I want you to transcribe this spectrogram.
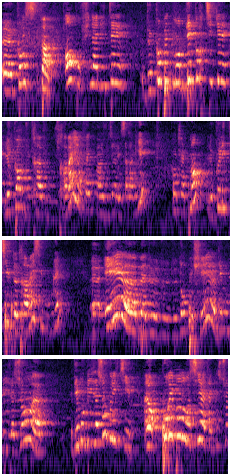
euh, ont pour finalité de complètement décortiquer le corps du, travail, en fait, enfin, je veux dire les salariés, concrètement, le collectif de travail, si vous voulez, euh, et bah, d'empêcher de, des, mobilisations, des mobilisations collectives. Alors, pour répondre aussi à ta question,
